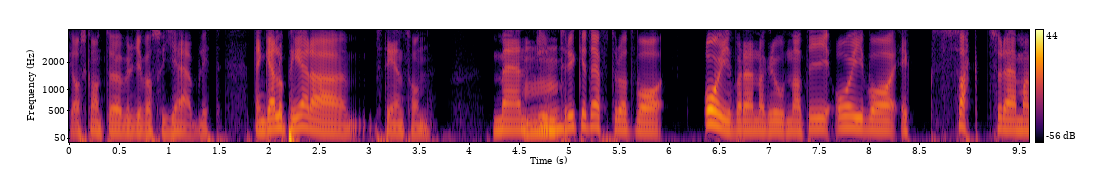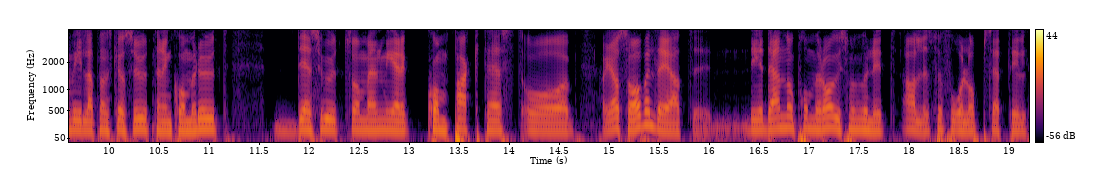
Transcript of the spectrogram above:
jag, ska inte överdriva så jävligt. Den galopperade Stensson. Men Mm. intrycket efteråt var Oj vad den har grovnat i. Oj vad exakt sådär man vill att den ska se ut när den kommer ut. Det såg ut som en mer kompakt häst och ja, jag sa väl det att det är den och Pomeroy som har vunnit alldeles för få lopp sett till,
